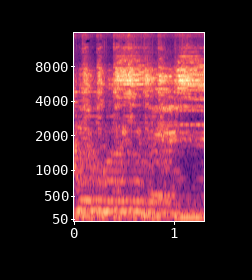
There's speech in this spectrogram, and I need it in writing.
happy birthday.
